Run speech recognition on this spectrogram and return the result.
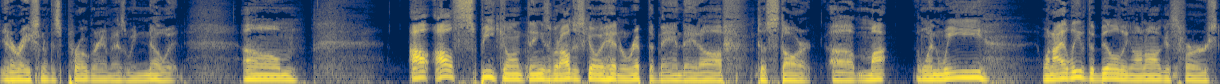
iteration of this program as we know it. Um, I'll, I'll speak on things, but I'll just go ahead and rip the band aid off to start. Uh, my, when we, when I leave the building on August 1st,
